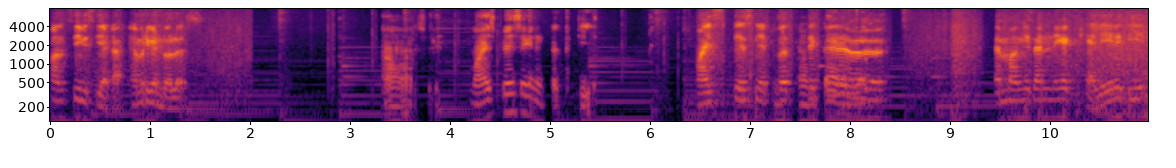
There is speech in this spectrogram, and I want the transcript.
පන්සී විසියට ඇමරිකන් ඩොලස් මයිස් පේස එක නෙට්ට කිය මයිස්පේස් නෙට්වත් එක Comparable. ඇම්මං හිතන්න එක කැලේන තියෙන්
